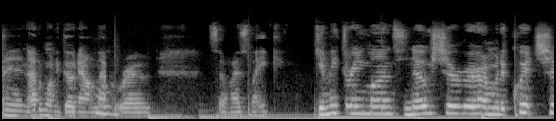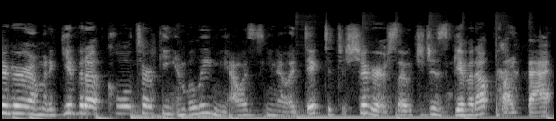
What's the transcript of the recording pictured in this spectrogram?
And I don't want to go down that mm. road. So I was like, give me three months, no sugar. I'm going to quit sugar. I'm going to give it up cold turkey. And believe me, I was, you know, addicted to sugar. So to just give it up like that,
